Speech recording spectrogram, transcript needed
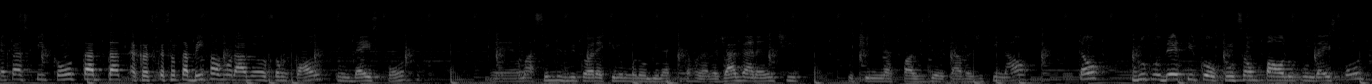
E a classificação tá, tá- a classificação tá bem favorável ao São Paulo, com 10 pontos. É, uma simples vitória aqui no Morumbi na quinta rodada já garante o time nas fases de oitavas de final. Então, grupo D ficou com São Paulo com 10 pontos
